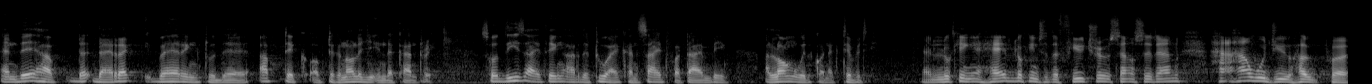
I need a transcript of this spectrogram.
and they have direct bearing to the uptake of technology in the country. So these, I think, are the two I can cite for time being, along with connectivity. And looking ahead, looking to the future of South Sudan, how, how would you hope uh,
